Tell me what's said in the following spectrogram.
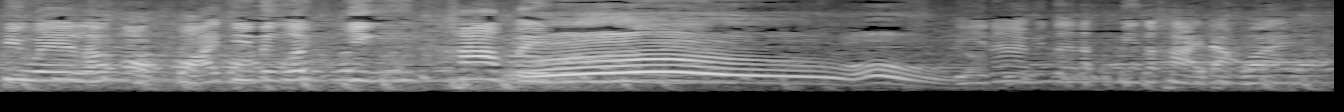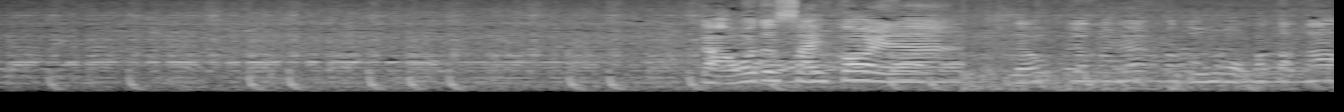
พี่เวแล้วออกขวาอีกทีนึงแล้วยิงข้ามไปโอ้โหดีนะพี่เตอร์มีตะข่ายดักไว้กะว่าจะไซส์ก้อยนะ แล้วยังไงฮะประตูออกมาตัดได้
